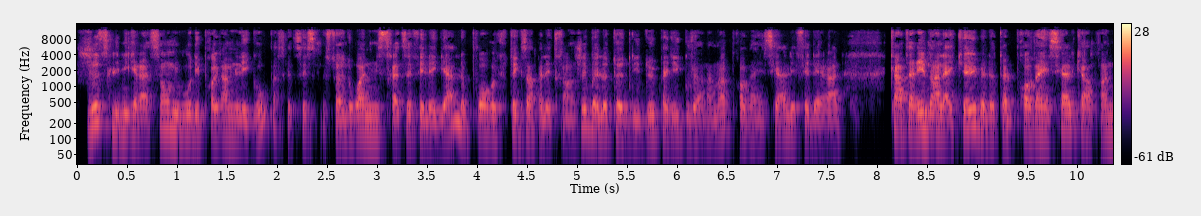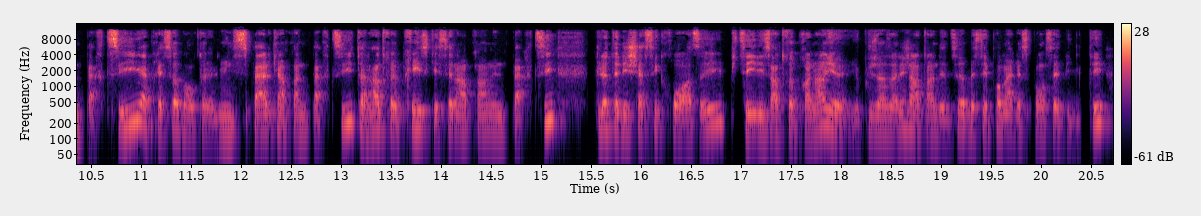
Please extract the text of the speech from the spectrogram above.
juste l'immigration au niveau des programmes légaux, parce que c'est un droit administratif et légal, de pouvoir recruter, exemple, à l'étranger, ben là, tu as les deux paliers de gouvernement, provincial et fédéral. Quand tu arrives dans l'accueil, ben là, tu as le provincial qui en prend une partie. Après ça, bon, tu as le municipal qui en prend une partie. Tu as l'entreprise qui essaie d'en prendre une partie. Puis là, tu as des chassés croisés. Puis, tu sais, les entrepreneurs, il y, a, plusieurs années, j'entendais dire, ben c'est pas ma responsabilité. Tu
